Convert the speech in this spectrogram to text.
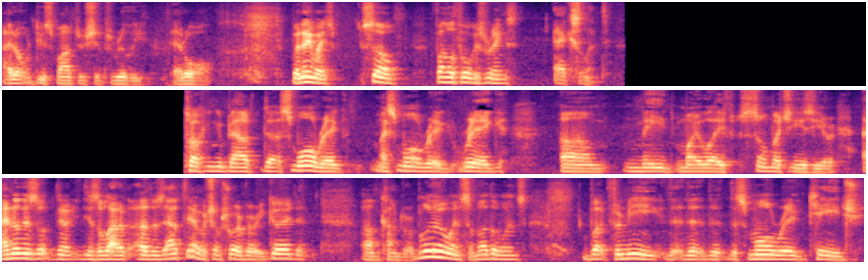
I don't do sponsorships really at all. But anyways, so follow focus rings, excellent. Talking about uh, small rig, my small rig rig um, made my life so much easier. I know there's a, there's a lot of others out there, which I'm sure are very good, and um, Condor Blue and some other ones. But for me, the, the, the, the small rig cage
